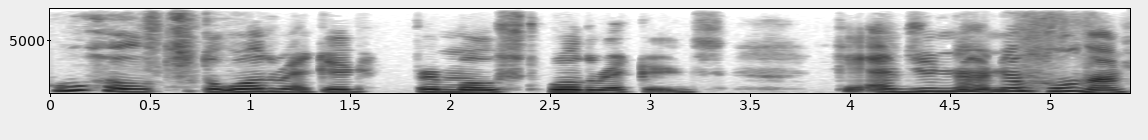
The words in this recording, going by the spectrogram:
Who holds the world record for most world records? Okay, I do not know. Hold on.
